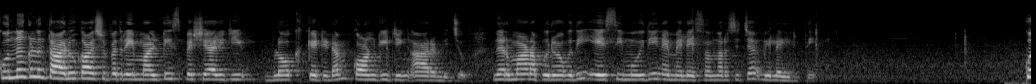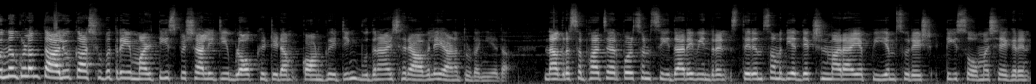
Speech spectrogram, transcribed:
കുന്നംകുളം താലൂക്ക് ആശുപത്രി മൾട്ടി സ്പെഷ്യാലിറ്റി ബ്ലോക്ക് കെട്ടിടം കോൺക്രീറ്റിംഗ് ആരംഭിച്ചു. നിർമ്മാണ പുരോഗതി A C Moideen M L A സന്ദർശിച്ച് വിലയിരുത്തി. കുന്നംകുളം താലൂക്ക് ആശുപത്രി മൾട്ടി സ്പെഷ്യാലിറ്റി ബ്ലോക്ക് കെട്ടിടം കോൺക്രീറ്റിംഗ് ബുധനാഴ്ച രാവിലെയാണ് തുടങ്ങിയത്. നഗരസഭാ ചെയർപേഴ്സൺ സീതാ രവീന്ദ്രൻ സ്ഥിരം സമിതി അധ്യക്ഷന്മാരായ P M Suresh T Somasekharan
